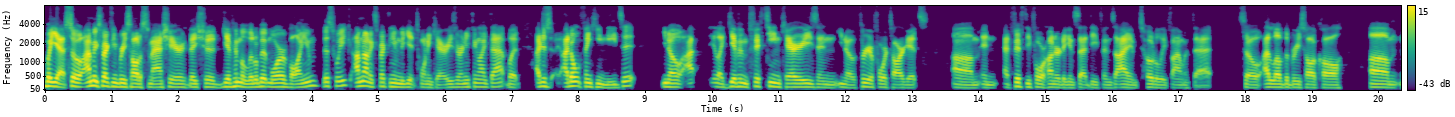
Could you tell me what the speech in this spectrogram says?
but yeah, so I'm expecting Breece Hall to smash here. They should give him a little bit more volume this week. I'm not expecting him to get 20 carries or anything like that, but I just I don't think he needs it. You know, I like give him 15 carries and you know three or four targets. Um, and at 5400 against that defense, I am totally fine with that. So I love the Breece Hall call. Um,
